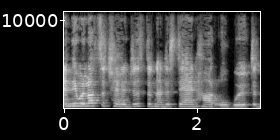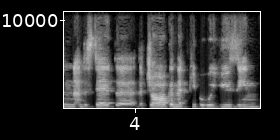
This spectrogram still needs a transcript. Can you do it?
and there were lots of challenges, didn't understand how it all worked, didn't understand the, the jargon that people were using,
